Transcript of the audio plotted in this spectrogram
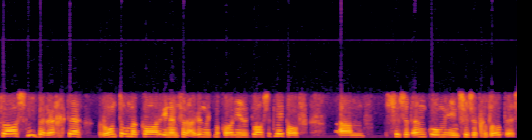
plaas nie berigte rondom mekaar en in verhouding met mekaar nie. Dit plaas dit net half um soos dit inkom en soos dit gewild is.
